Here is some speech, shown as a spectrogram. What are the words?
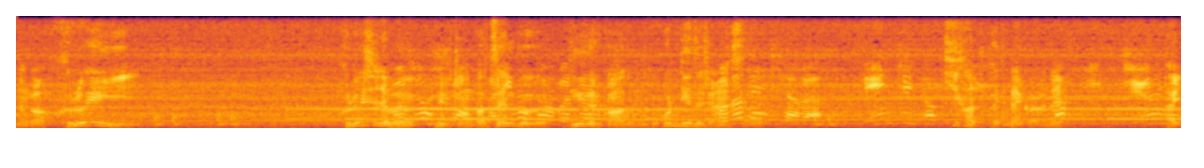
なんか古い古い車で見るとなんか全部ディーゼルかなと思ってこれディーゼルじゃないですよね。キハって書いてないからね。はい。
